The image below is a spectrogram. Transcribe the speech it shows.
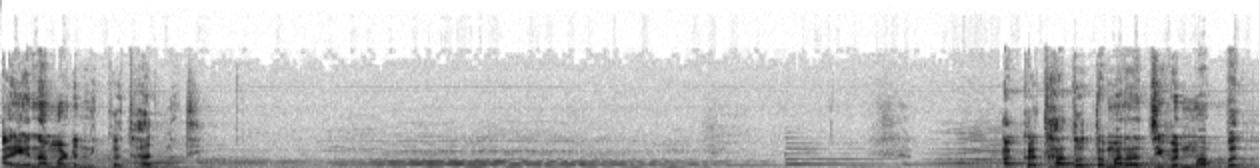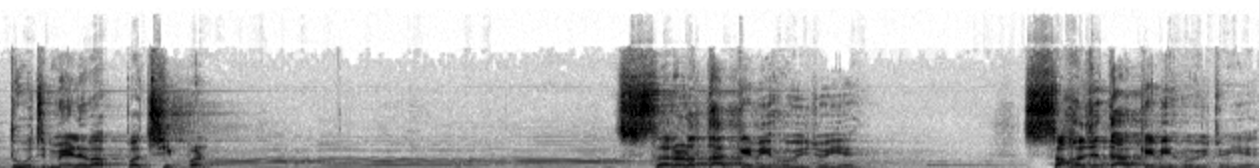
આ એના માટેની કથા જ નથી. આ કથા તો તમારા જીવનમાં બધું જ મેળવ્યા પછી પણ સરળતા કેવી હોવી જોઈએ? સહજતા કેવી હોવી જોઈએ?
